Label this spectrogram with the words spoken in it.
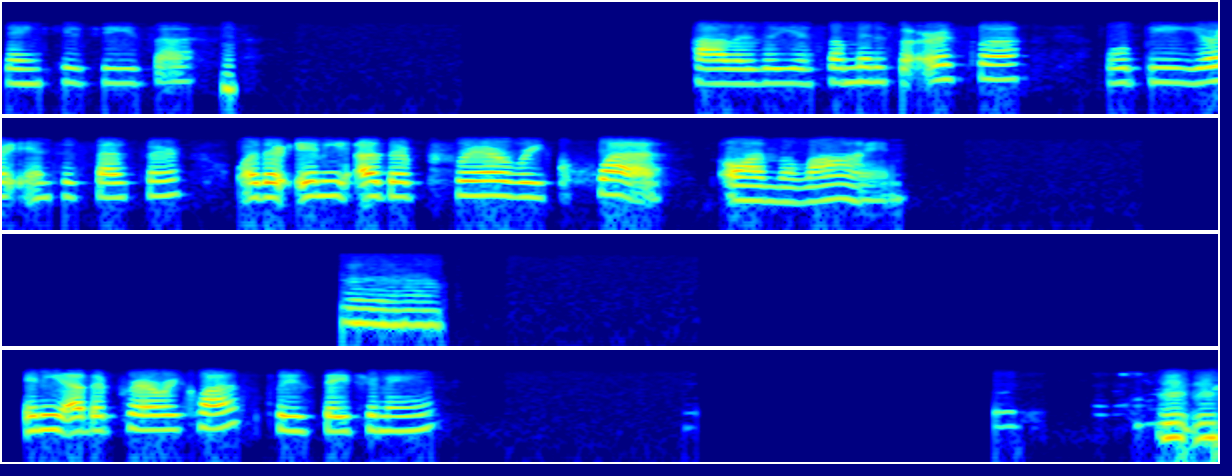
Thank you, Jesus. Hallelujah. So Minister Ursula will be your intercessor. Are there any other prayer requests on the line? Mm, Any other prayer requests? Please state your name. Mm-mm.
